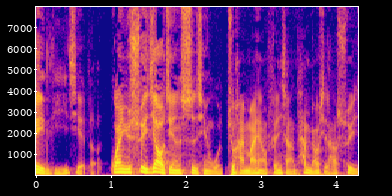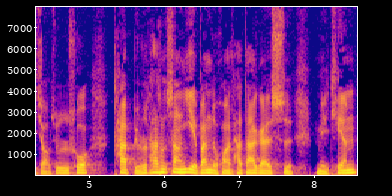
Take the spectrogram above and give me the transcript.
被理解的关于睡觉这件事情，我就还蛮想分享。他描写他睡觉，就是说他，比如说他上夜班的话，他大概是每天，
